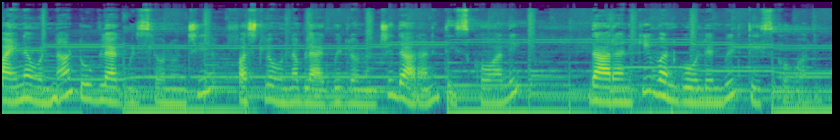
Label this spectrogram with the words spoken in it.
పైన ఉన్న టూ బ్లాక్ బీడ్స్లో నుంచి ఫస్ట్లో ఉన్న బ్లాక్ బీడ్లో నుంచి దారాన్ని తీసుకోవాలి. దారానికి వన్ గోల్డెన్ బీడ్ తీసుకోవాలి.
